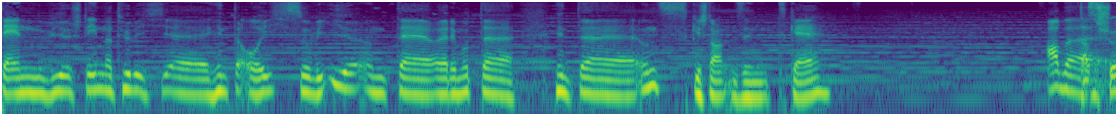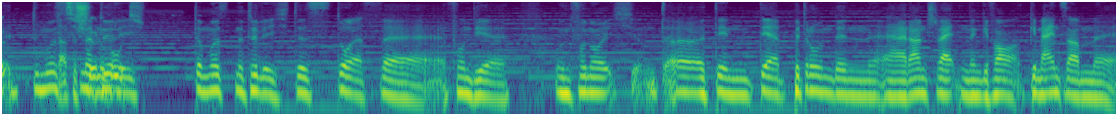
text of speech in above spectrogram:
denn wir stehen natürlich äh, hinter euch, so wie ihr und äh, eure Mutter hinter uns gestanden sind, gell? Aber Das ist schön. du musst Das ist schön und natürlich, gut. du musst natürlich das Dorf äh, von dir und von euch und äh, den der bedrohenden, heranschreitenden Gefahr gemeinsam äh,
